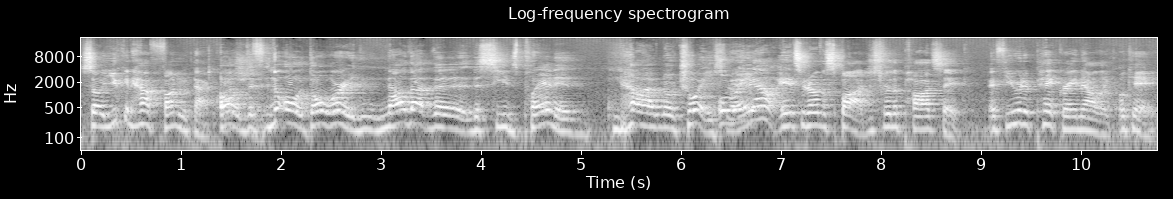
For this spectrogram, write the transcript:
So you can have fun with that Oh, question. the, no! Oh, don't worry. Now that the the seeds planted, now I have no choice, Well, right right? now, answer it on the spot, just for the pod's sake. If you were to pick right now, like, okay,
